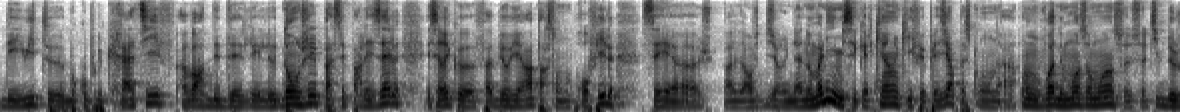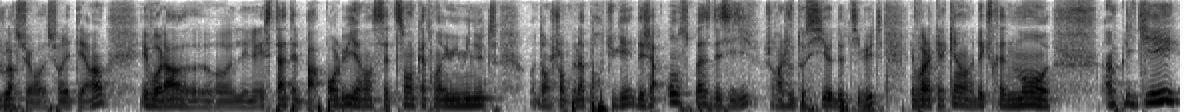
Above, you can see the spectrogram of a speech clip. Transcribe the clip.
des 8 euh, beaucoup plus créatifs, avoir le danger passé par les ailes. Et c'est vrai que Fabio Vieira, par son profil, c'est, euh, je n'ai pas envie de dire une anomalie, mais c'est quelqu'un qui fait plaisir parce qu'on a, on voit de moins en moins ce, type de joueur sur, sur les terrains. Et voilà, euh, les, stats, elles partent pour lui, hein, 788 minutes dans le championnat portugais, déjà 11 passes décisives, je rajoute aussi deux petits buts. Mais voilà, quelqu'un d'extrêmement impliqué,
